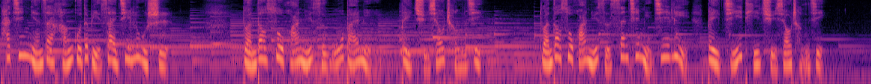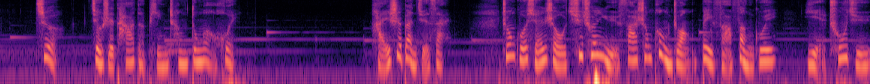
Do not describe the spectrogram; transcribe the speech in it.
他今年在韩国的比赛记录是：短道速滑女子五百米被取消成绩。短道速滑女子三千米接力被集体取消成绩，这就是她的平昌冬奥会。还是半决赛，中国选手屈春雨发生碰撞被罚犯规，也出局。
